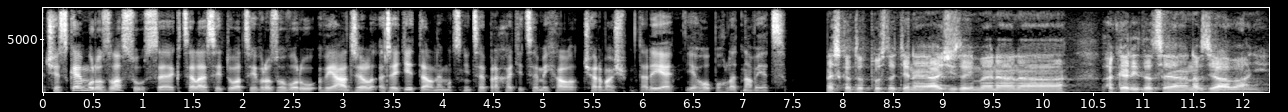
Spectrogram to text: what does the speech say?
Českému rozhlasu se k celé situaci v rozhovoru vyjádřil nemocnice Prachatice Michal Čarvaš. Tady je jeho pohled na věc. Dneska to v podstatě nejáží zejména na akreditace a na vzdělávání,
